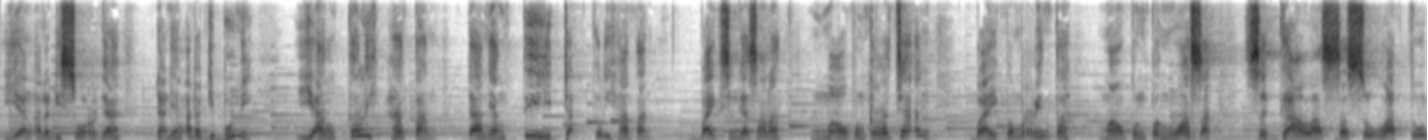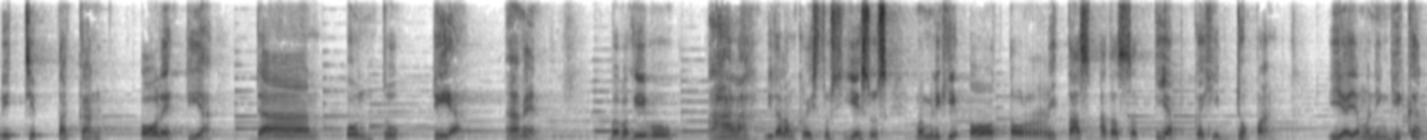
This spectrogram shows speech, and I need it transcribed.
yang ada di sorga dan yang ada di bumi, yang kelihatan dan yang tidak kelihatan, baik singgasana maupun kerajaan, baik pemerintah maupun penguasa, segala sesuatu diciptakan oleh Dia dan untuk Dia. Amin. Bapak Ibu, Allah di dalam Kristus Yesus memiliki otoritas atas setiap kehidupan. Ia yang meninggikan,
